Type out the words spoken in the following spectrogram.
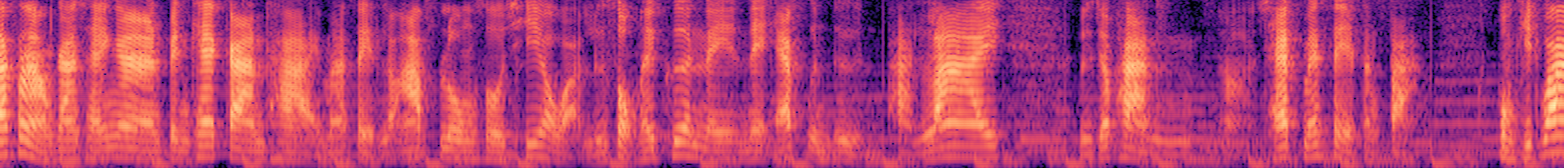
ลักษณะของการใช้งานเป็นแค่การถ่ายมาเสร็จแล้วอัพลงโซเชียลอะหรือส่งให้เพื่อนในในแอปอื่นๆ ผ่าน Line หรือจะผ่านแชทเมสเซจต่างๆ ผมคิดว่า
